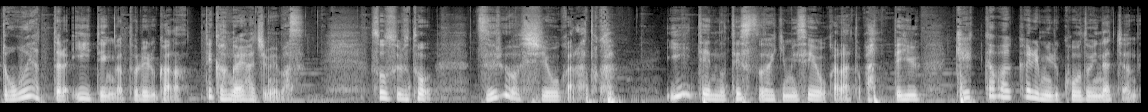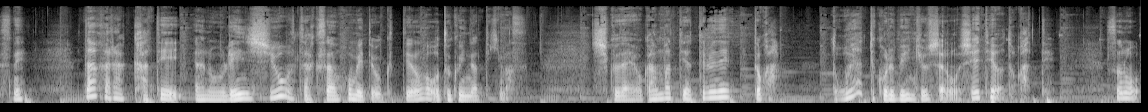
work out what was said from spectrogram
どうやったらいい点が取れるかなって考え始めます。そうするとズルをしようかなとかいい点のテストだけ見せようかなとかっていう結果ばっかり見る行動になっちゃうんですね。だから家庭あの練習をたくさん褒めておくっていうのがお得になってきます。宿題を頑張ってやってるねとかどうやってこれ勉強したの教えてよとかってその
